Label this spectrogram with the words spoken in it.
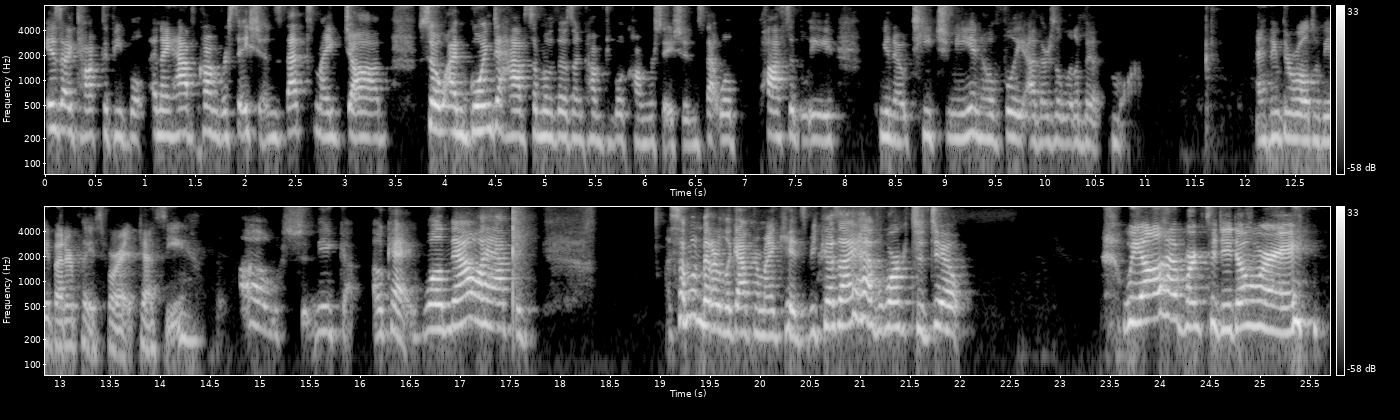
is I talk to people and I have conversations. That's my job. So I'm going to have some of those uncomfortable conversations that will possibly, you know, teach me and hopefully others a little bit more. I think the world will be a better place for it, Jessi. Oh, Chynika. Okay. Well, now I have to someone better look after my kids because I have work to do. We all have work to do, don't worry.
